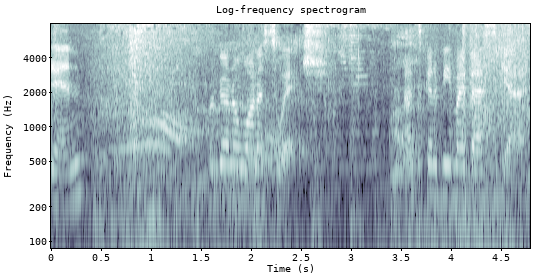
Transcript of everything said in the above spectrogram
We're gonna want to switch. That's gonna be my best guess.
